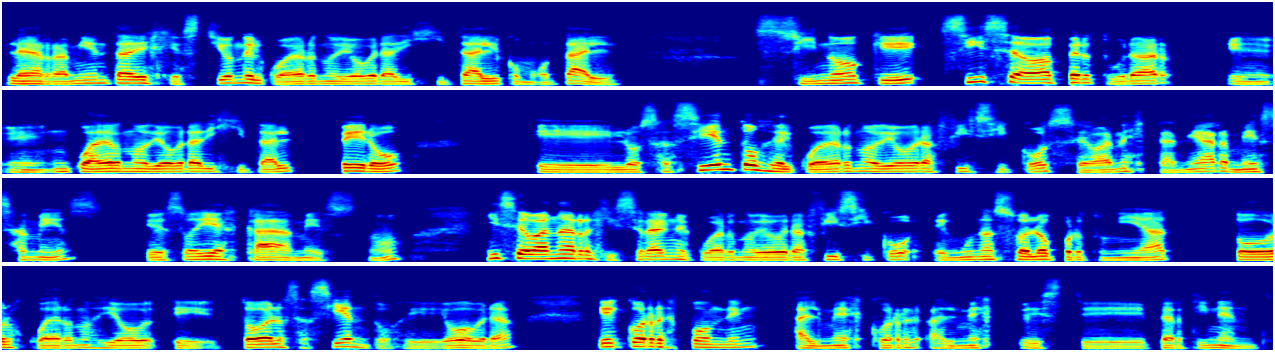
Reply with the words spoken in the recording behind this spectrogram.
la herramienta de gestión del cuaderno de obra digital como tal, sino que sí se va a aperturar eh, un cuaderno de obra digital, pero eh, los asientos del cuaderno de obra físico se van a escanear mes a mes, eso ya es cada mes, ¿no? Y se van a registrar en el cuaderno de obra físico en una sola oportunidad todos los cuadernos de, todos los asientos de obra que corresponden al mes, al mes este, pertinente,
